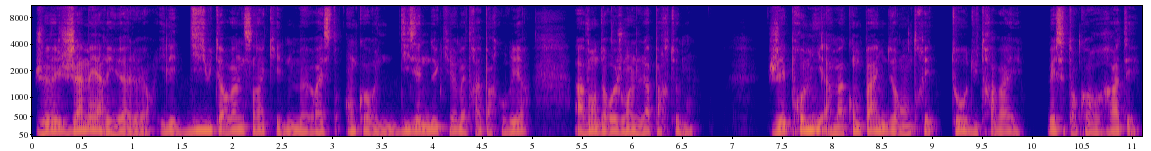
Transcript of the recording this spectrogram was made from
Je vais jamais arriver à l'heure. Il est 18h25 et il me reste encore une dizaine de kilomètres à parcourir avant de rejoindre l'appartement. J'ai promis à ma compagne de rentrer tôt du travail, mais c'est encore raté.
